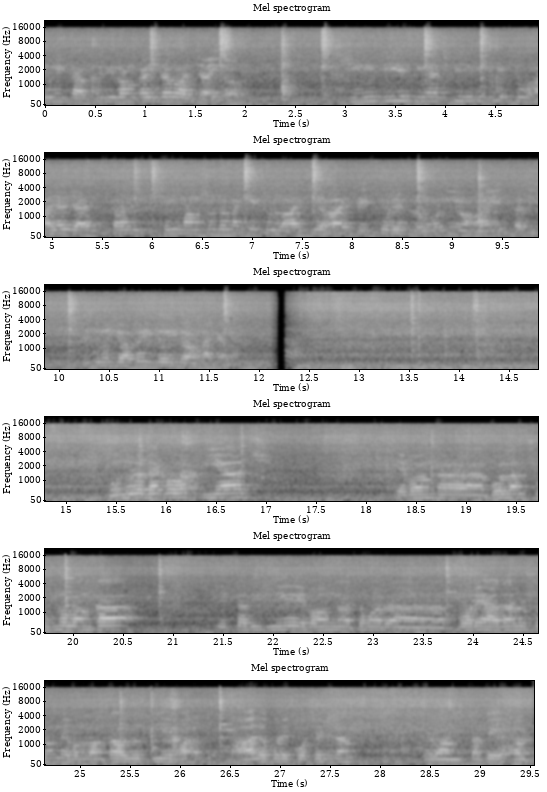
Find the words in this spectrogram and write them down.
তুমি কাশ্মীরি লঙ্কাই দাও আর যাই দাও চিনি দিয়ে পেঁয়াজকে যদি একটু ভাজা যায়, তাহলে সেই মাংসটা নাকি একটু লালচে হয়, দেখতে বেশ লোভনীয় হয় ইত্যাদি। যে তুমি যতই দই দাও না কেন। বন্ধুরা দেখো, পেঁয়াজ এবং বললাম শুকনো লঙ্কা ইত্যাদি দিয়ে এবং তোমার পরে আদা রসুন এবং লঙ্কা হলুদ দিয়ে ভালো করে কষে নিলাম। এবং তাতে অল্প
